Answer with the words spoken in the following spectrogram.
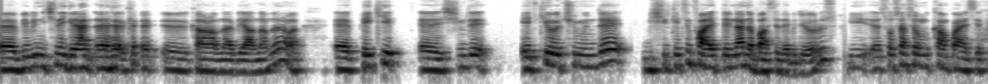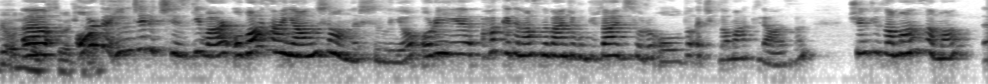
e, birbirinin içine giren e, e, kavramlar bir anlamda ama e, peki e, şimdi etki ölçümünde bir şirketin faaliyetlerinden de bahsedebiliyoruz. Bir e, sosyal sorumluluk kampanyası yapıyor. Onun da etkisi ee, Orada ince bir çizgi var. O bazen yanlış anlaşılıyor. Orayı hakikaten aslında bence bu güzel bir soru oldu. Açıklamak lazım. Çünkü zaman zaman e,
